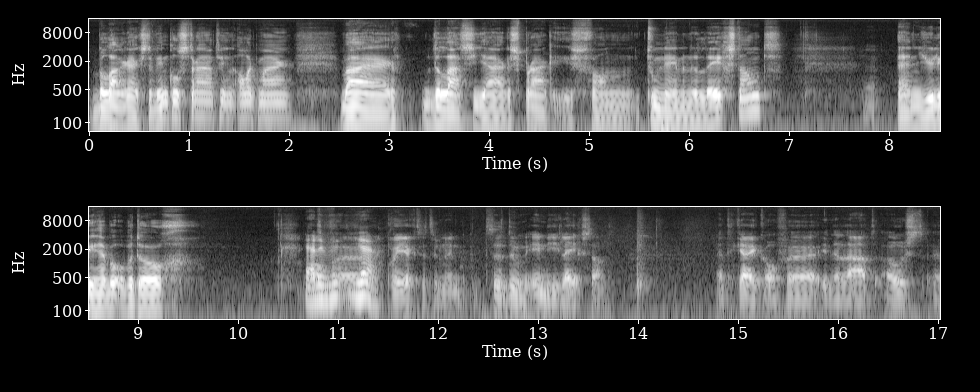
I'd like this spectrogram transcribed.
belangrijkste winkelstraten in Alkmaar. Waar de laatste jaren sprake is van toenemende leegstand. En jullie hebben op het oog. Ja, de, om, uh, ja. projecten te, te, doen in die leegstand. En te kijken of we in de Laat Oost uh,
